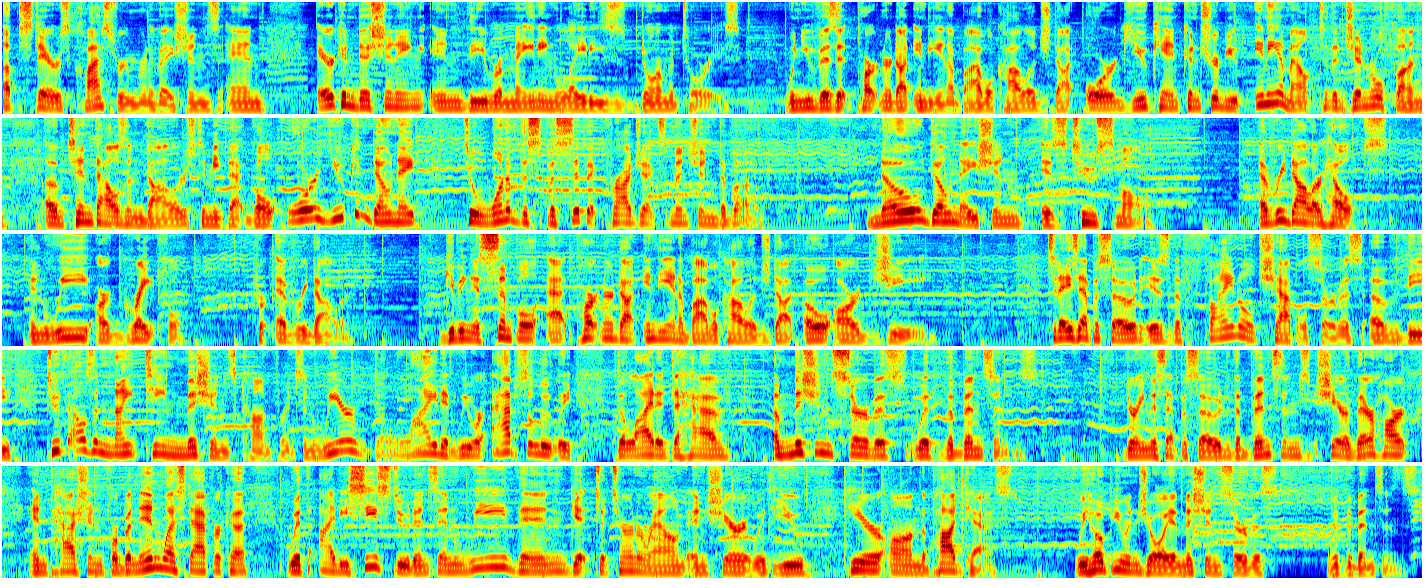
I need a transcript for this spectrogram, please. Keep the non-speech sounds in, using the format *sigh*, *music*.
upstairs classroom renovations, and air conditioning in the remaining ladies' dormitories. When you visit partner.indianabiblecollege.org, you can contribute any amount to the general fund of $10,000 to meet that goal, or you can donate to one of the specific projects mentioned above. No donation is too small. Every dollar helps, and we are grateful for every dollar. Giving is simple at partner.indianabiblecollege.org. Today's episode is the final chapel service of the 2019 Missions Conference, and we're delighted. We were absolutely delighted to have a mission service with the Bensons. During this episode, the Bensons share their heart and passion for Benin, West Africa with IBC students, and we then get to turn around and share it with you here on the podcast. We hope you enjoy a mission service with the Bensons.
